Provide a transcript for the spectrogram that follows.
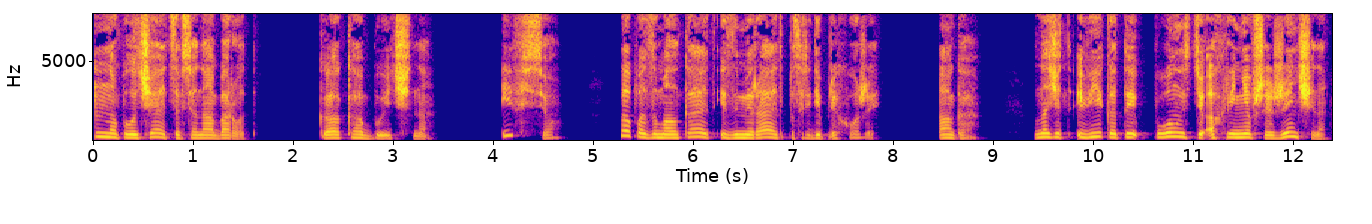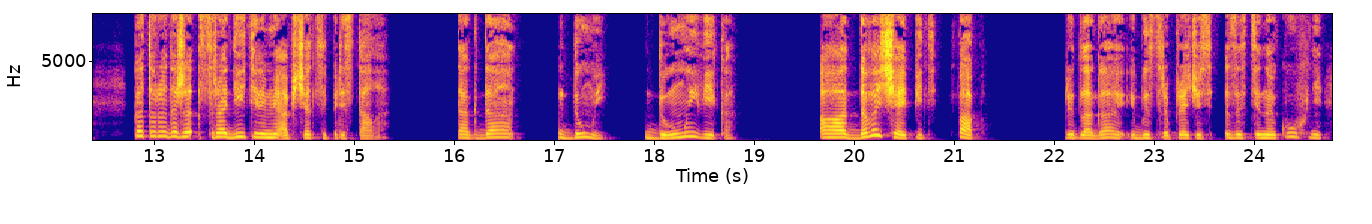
но получается все наоборот. Как обычно. И все. Папа замолкает и замирает посреди прихожей. Ага. Значит, Вика, ты полностью охреневшая женщина, которая даже с родителями общаться перестала. Тогда думай, думай, Вика. А давай чай пить, пап. Предлагаю и быстро прячусь за стеной кухни,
